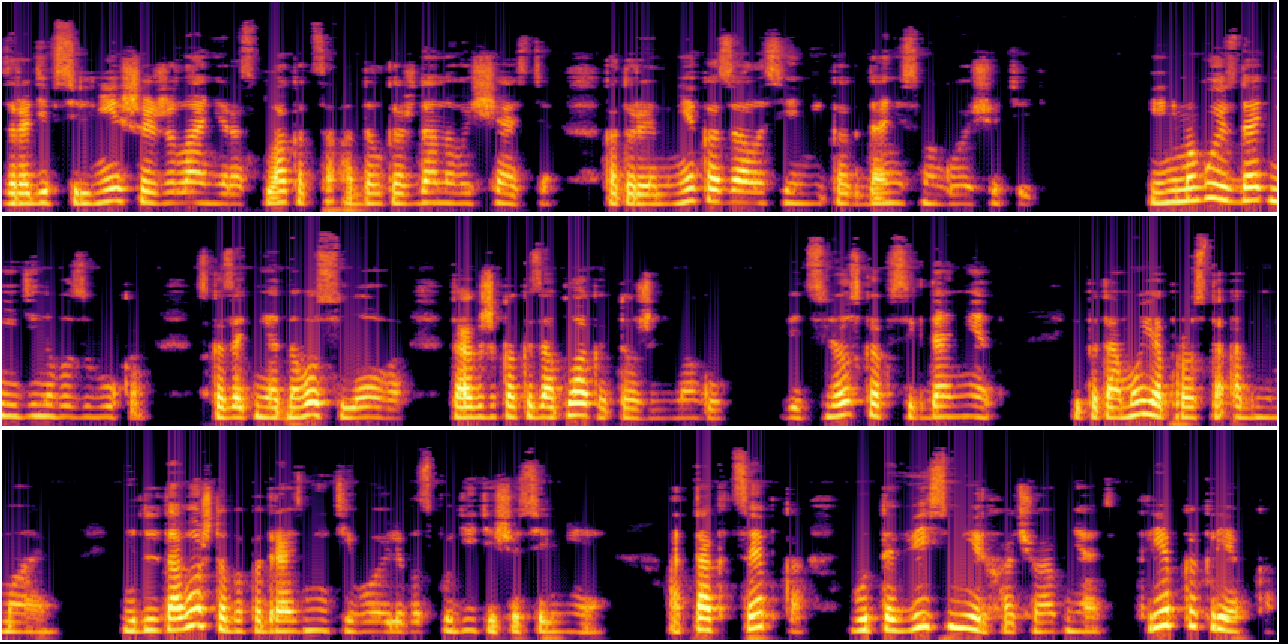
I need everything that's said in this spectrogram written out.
зародив сильнейшее желание расплакаться от долгожданного счастья, которое мне казалось, я никогда не смогу ощутить. Я не могу издать ни единого звука, сказать ни одного слова, так же, как и заплакать тоже не могу. Ведь слез, как всегда, нет, и потому я просто обнимаю. Не для того, чтобы подразнить его или возбудить еще сильнее, а так цепко, будто весь мир хочу обнять, крепко-крепко,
